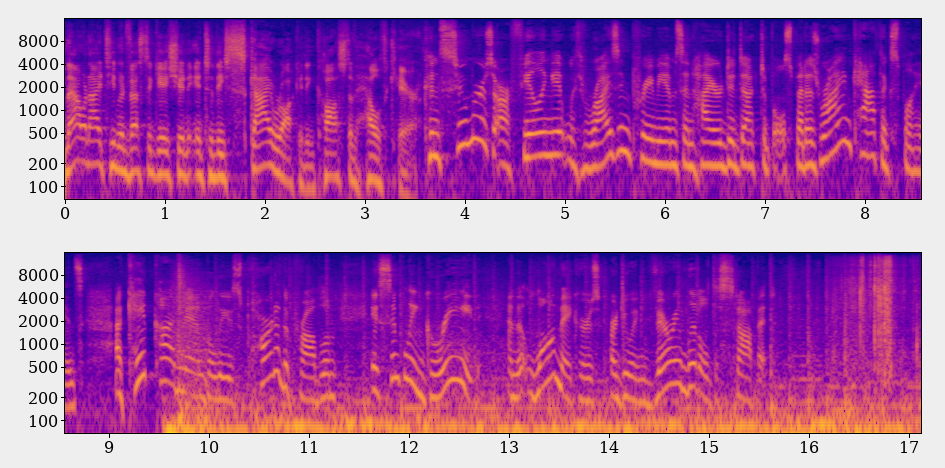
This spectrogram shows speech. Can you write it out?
Now an I-team investigation into the skyrocketing cost of health care. Consumers are feeling it with rising premiums and higher deductibles. But as Ryan Kath explains, a Cape Cod man believes part of the problem is simply greed and that lawmakers are doing very little to stop it.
